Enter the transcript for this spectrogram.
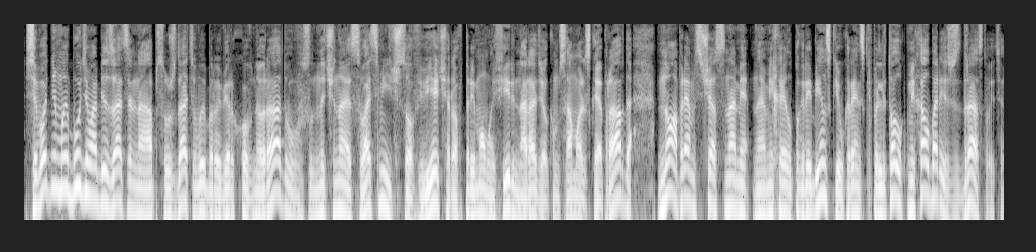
Сегодня мы будем обязательно обсуждать выборы в Верховную Раду, начиная с 8 часов вечера в прямом эфире на радио «Комсомольская правда». Ну, а прямо сейчас с нами э, Михаил Погребинский, украинский политолог. Михаил Борисович, здравствуйте.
